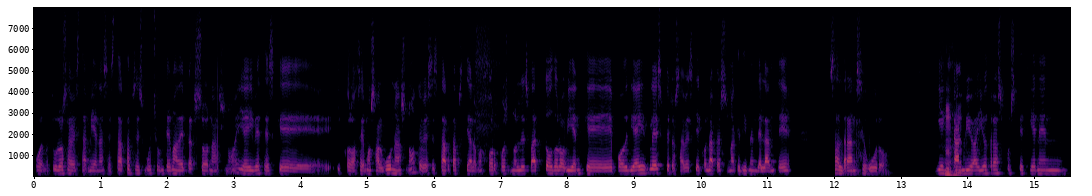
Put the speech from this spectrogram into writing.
bueno, tú lo sabes también, las startups es mucho un tema de personas, ¿no? Y hay veces que, y conocemos algunas, ¿no? Que ves startups que a lo mejor pues no les va todo lo bien que podría irles, pero sabes que con la persona que tienen delante saldrán seguro. Y en cambio hay otras pues que tienen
